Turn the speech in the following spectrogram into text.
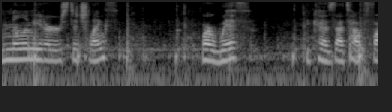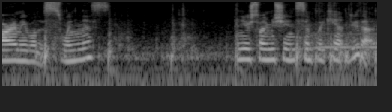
millimeter stitch length or width because that's how far I'm able to swing this. And your sewing machine simply can't do that.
